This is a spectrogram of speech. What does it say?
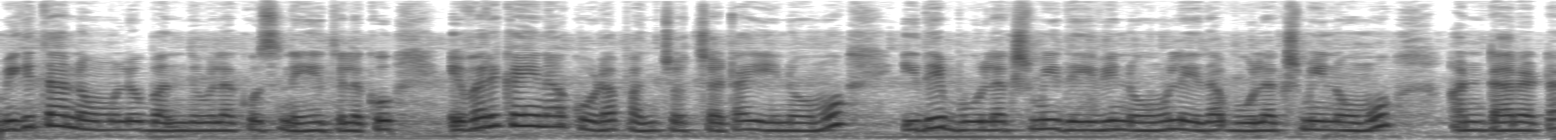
మిగతా నోములు బంధువులకు స్నేహితులకు ఎవరికైనా కూడా పంచొచ్చట ఈ నోము. ఇదే భూలక్ష్మీదేవి నోము లేదా భూలక్ష్మి నోము అంటారట.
